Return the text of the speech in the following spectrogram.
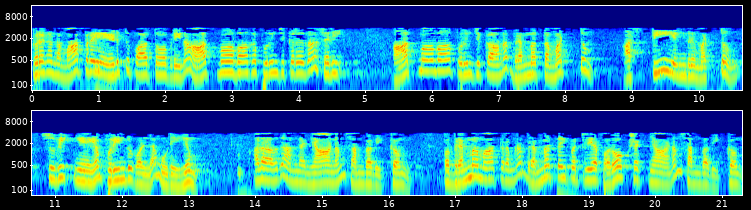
பிறகு அந்த மாத்திரையை எடுத்து பார்த்தோம் அப்படின்னா ஆத்மாவாக புரிஞ்சுக்கிறது தான் சரி. ஆத்மாவா புரிஞ்சுக்காம பிரம்மத்தை மட்டும் அஸ்தி என்று மட்டும் சுவிக்ஞேயம் புரிந்து கொள்ள முடியும். அதாவது அந்த ஞானம் சம்பவிக்கும். இப்ப பிரம்ம மாத்திரம்னா பிரம்மத்தை பற்றிய பரோட்ச ஞானம் சம்பவிக்கும்.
